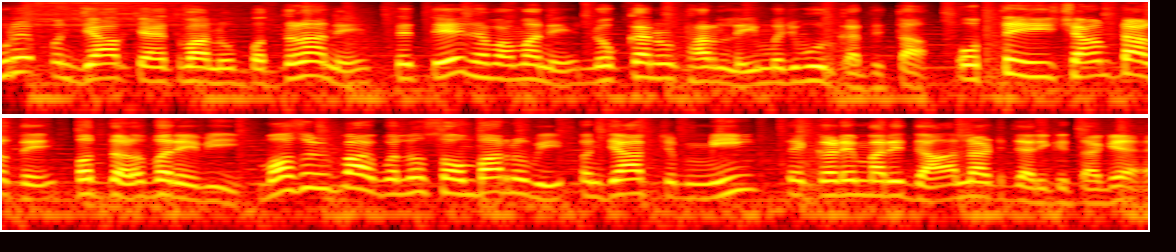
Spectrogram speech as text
ਪੂਰੇ ਪੰਜਾਬ ਚ ਐਤਵਾਰ ਨੂੰ ਬੱਦਲਾਂ ਨੇ ਤੇ ਤੇਜ਼ ਹਵਾਵਾਂ ਨੇ ਲੋਕਾਂ ਨੂੰ ਠਰਨ ਲਈ ਮਜਬੂਰ ਕਰ ਦਿੱਤਾ। ਉੱਥੇ ਹੀ ਸ਼ਾਮ ਢਲਦੇ ਬੱਦਲ ਵਰੇ ਵੀ। ਮੌਸਮ ਵਿਭਾਗ ਵੱਲੋਂ ਸੋਮਵਾਰ ਨੂੰ ਵੀ ਪੰਜਾਬ 'ਚ ਮੀਂਹ ਤੇ ਗੜੇਮਾਰੀ ਦਾ ਅਲਰਟ ਜਾਰੀ ਕੀਤਾ ਗਿਆ।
